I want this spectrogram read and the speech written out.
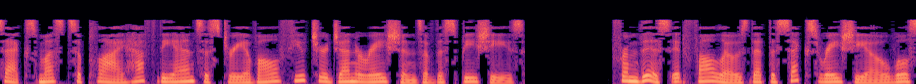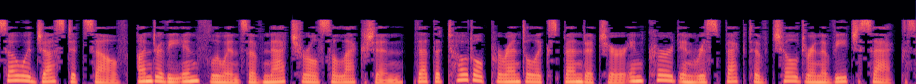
sex must supply half the ancestry of all future generations of the species. From this it follows that the sex ratio will so adjust itself, under the influence of natural selection, that the total parental expenditure incurred in respect of children of each sex,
